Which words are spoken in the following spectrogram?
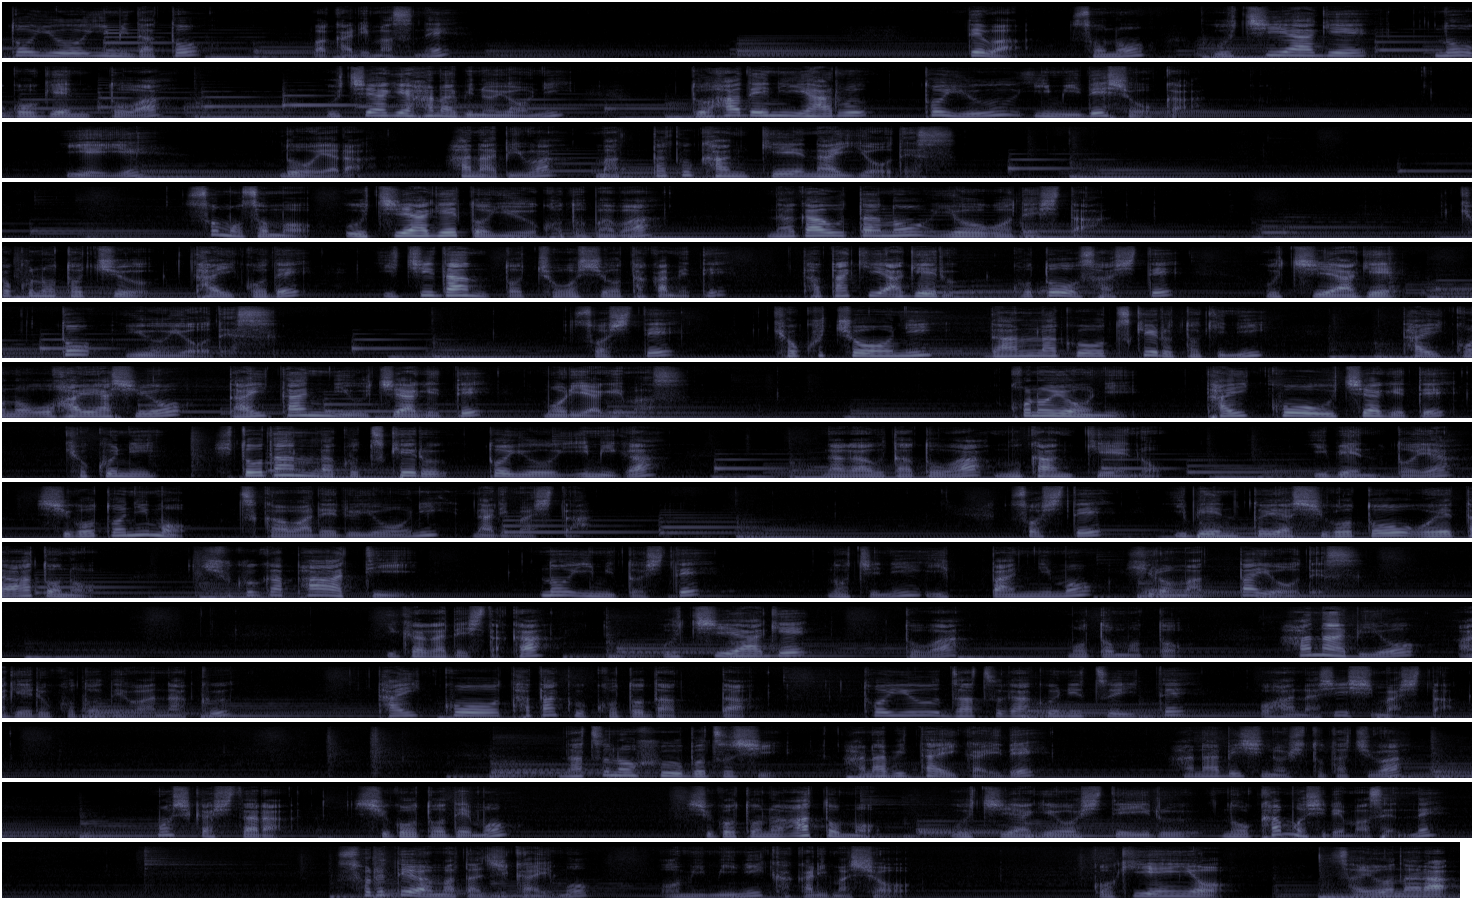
うという意味だと分かりますね。ではその打ち上げの語源とは打ち上げ花火のようにド派手にやるという意味でしょうか。いえいえ。どうやら花火は全く関係ないようです。そもそも打ち上げという言葉は長唄の用語でした。曲の途中太鼓で一段と調子を高めて叩き上げることを指して打ち上げというようです。そして曲調に段落をつける時に太鼓のお囃子を大胆に打ち上げて盛り上げます。このように太鼓を打ち上げて曲に一段落つけるという意味が長唄とは無関係のイベントや仕事にも使われるようになりました。そしてイベントや仕事を終えた後の祝賀パーティーの意味として後に一般にも広まったようです。いかがでしたか？打ち上げとはもともと花火を上げることではなく太鼓を叩くことだったという雑学についてお話ししました夏の風物詩花火大会で花火師の人たちはもしかしたら仕事でも仕事の後も打ち上げをしているのかもしれませんね。それではまた次回もお耳にかかりましょう。ごきげんよう。さようなら。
